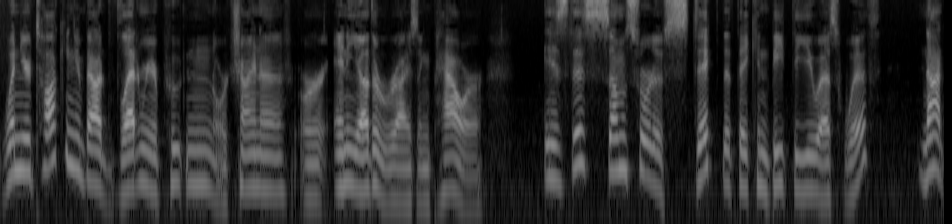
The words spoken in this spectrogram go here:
When you're talking about Vladimir Putin or China or any other rising power, is this some sort of stick that they can beat the U.S. with? Not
